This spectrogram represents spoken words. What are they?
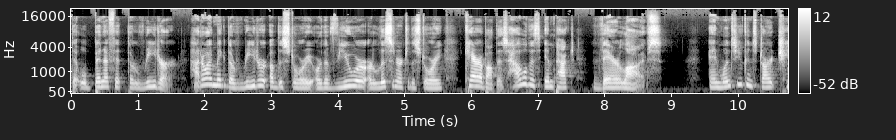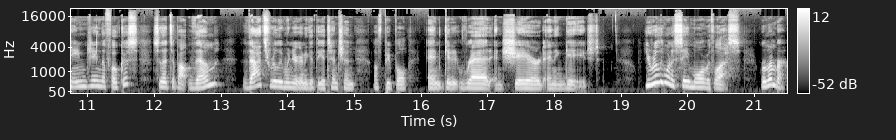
that will benefit the reader? How do I make the reader of the story or the viewer or listener to the story care about this? How will this impact their lives? And once you can start changing the focus so that it's about them, that's really when you're going to get the attention of people and get it read and shared and engaged. You really want to say more with less. Remember,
